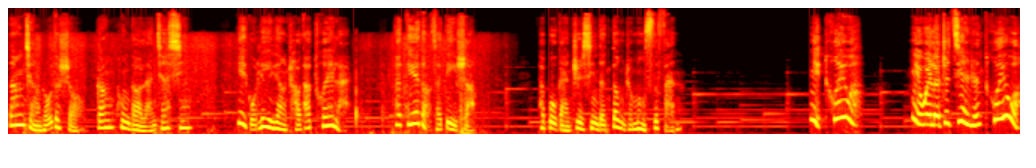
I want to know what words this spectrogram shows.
当蒋柔的手刚碰到蓝嘉欣，一股力量朝他推来，他跌倒在地上。他不敢置信的瞪着孟思凡：“你推我，你为了这贱人推我。”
